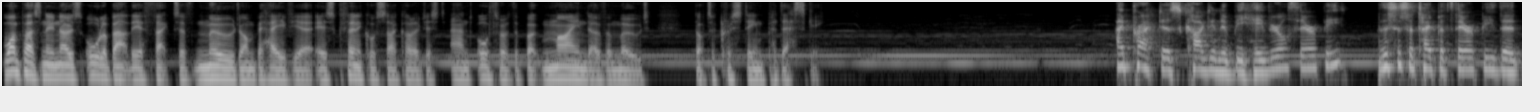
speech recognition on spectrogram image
One person who knows all about the effect of mood on behavior is clinical psychologist and author of the book Mind Over Mood, Dr. Christine Padesky. I practice cognitive behavioral therapy. This is a type of therapy that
